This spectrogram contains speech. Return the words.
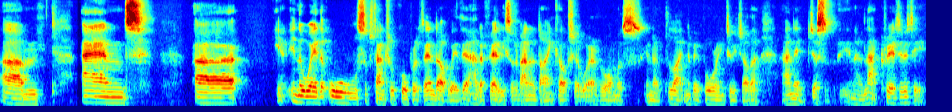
Um, and uh, in the way that all substantial corporates end up with, it had a fairly sort of anodyne culture where everyone was, you know, polite and a bit boring to each other, and it just, you know, lacked creativity.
